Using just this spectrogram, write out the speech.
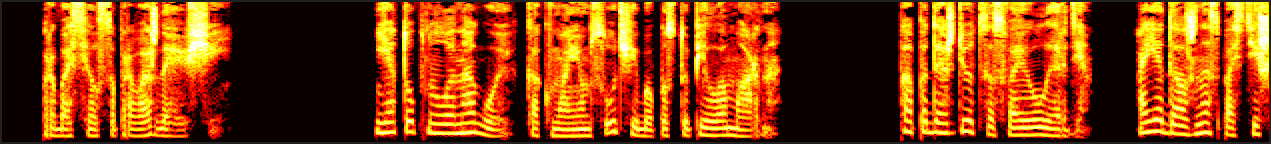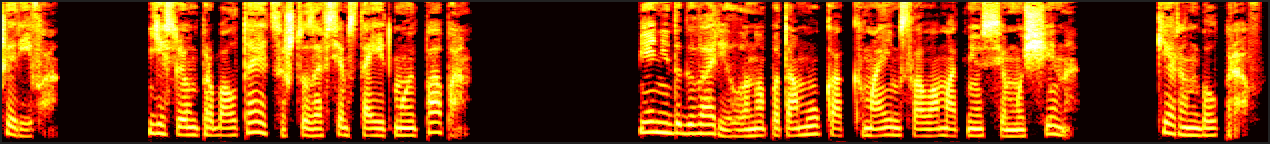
— пробасил сопровождающий. Я топнула ногой, как в моем случае бы поступила Марна, Папа дождется свою Лерди, а я должна спасти шерифа. Если он проболтается, что за всем стоит мой папа... Я не договорила, но потому, как к моим словам отнесся мужчина, Керан был прав.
